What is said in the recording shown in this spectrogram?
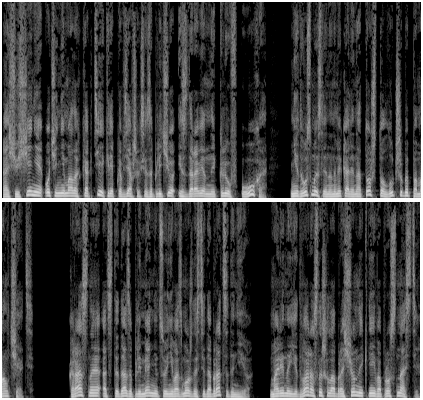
Ощущение очень немалых когтей, крепко взявшихся за плечо и здоровенный клюв у уха — недвусмысленно намекали на то, что лучше бы помолчать. Красная от стыда за племянницу и невозможности добраться до нее, Марина едва расслышала обращенный к ней вопрос Насти.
